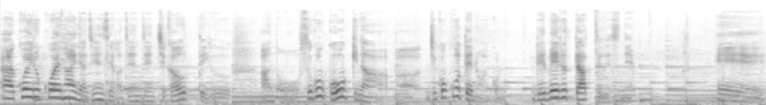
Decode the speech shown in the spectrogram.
あ超える超えないでは人生が全然違うっていうあのすごく大きな自己肯定のレベルってあってですねえ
